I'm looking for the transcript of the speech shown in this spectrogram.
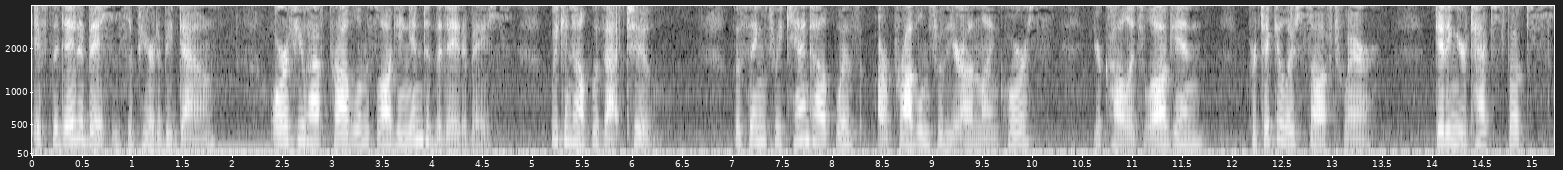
If the databases appear to be down, or if you have problems logging into the database, we can help with that too. The things we can't help with are problems with your online course, your college login, particular software, getting your textbooks,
